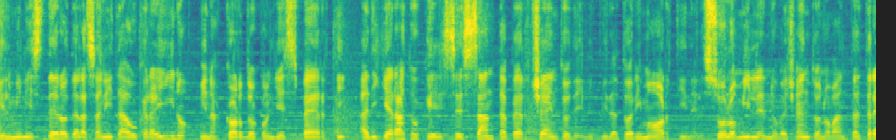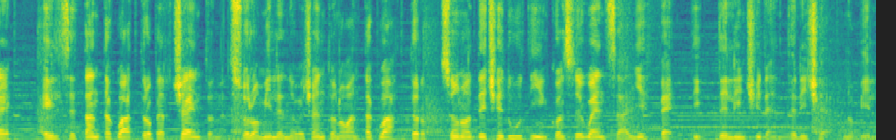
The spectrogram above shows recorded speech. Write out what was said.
Il Ministero della Sanità ucraino, in accordo con gli esperti, ha dichiarato che il 60% dei liquidatori morti nel solo 1993 e il 74% nel solo 1994 sono deceduti in conseguenza agli effetti dell'incidente di Chernobyl.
